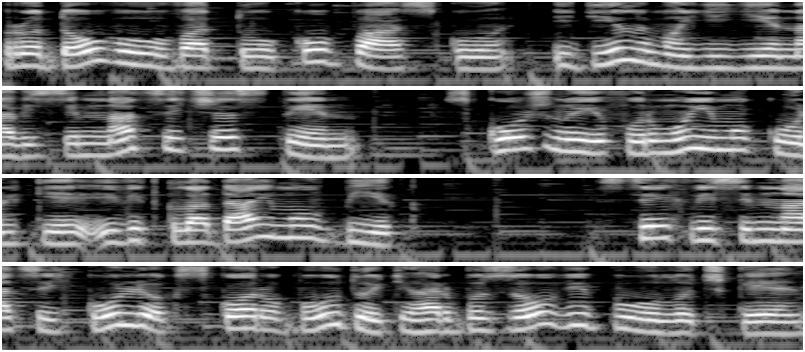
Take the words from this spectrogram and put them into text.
продовгувату ковбаску і ділимо її на 18 частин. З кожної формуємо кульки і відкладаємо в бік. З цих 18 кульок скоро будуть гарбузові булочки.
